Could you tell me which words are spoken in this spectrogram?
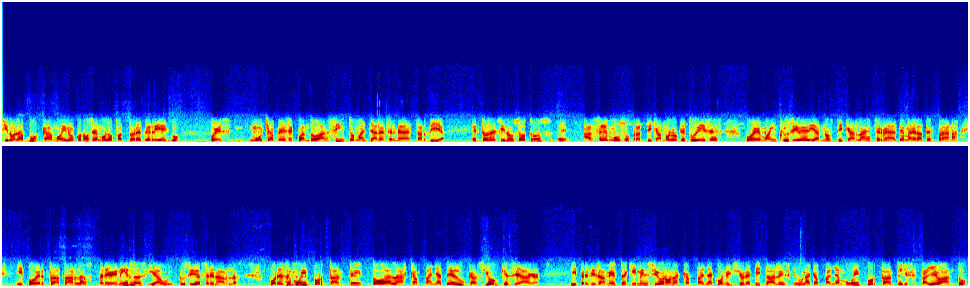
Si no las buscamos y no conocemos los factores de riesgo, pues muchas veces cuando dan síntomas ya la enfermedad es tardía. Entonces, si nosotros eh, hacemos o practicamos lo que tú dices, podemos inclusive diagnosticar las enfermedades de manera temprana y poder tratarlas, prevenirlas y aún inclusive frenarlas. Por eso es muy importante todas las campañas de educación que se hagan. Y precisamente aquí menciono las campañas Conexiones Vitales, que es una campaña muy importante que se está llevando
